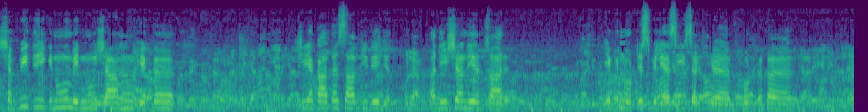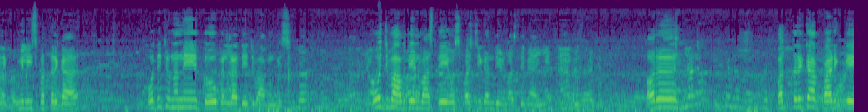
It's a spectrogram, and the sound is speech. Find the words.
26 ਤਰੀਕ ਨੂੰ ਮੈਨੂੰ ਸ਼ਾਮ ਨੂੰ ਇੱਕ ਸ਼੍ਰੀ ਅਕਾਲ ਤਖਤ ਸਾਹਿਬ ਜੀ ਦੇ ਆਦੇਸ਼ਾਂ ਦੇ ਅਨੁਸਾਰ ਇੱਕ ਨੋਟਿਸ ਮਿਲਿਆ ਸੀ ਮਿਲੀ ਸੀ ਪੱਤਰਕਾਰ। ਉਹਦੇ ਚ ਉਹਨਾਂ ਨੇ ਦੋ ਗੱਲਾਂ ਦੇ ਜਵਾਬ ਮੰਗੇ ਸੀ। ਉਹ ਜਵਾਬ ਦੇਣ ਵਾਸਤੇ, ਉਹ ਸਪਸ਼ਟੀਕਰਨ ਦੇਣ ਵਾਸਤੇ ਮੈਂ ਆਈ ਹਾਂ। ਔਰ ਪੱਤਰਿਕਾ ਪੜ੍ਹ ਕੇ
